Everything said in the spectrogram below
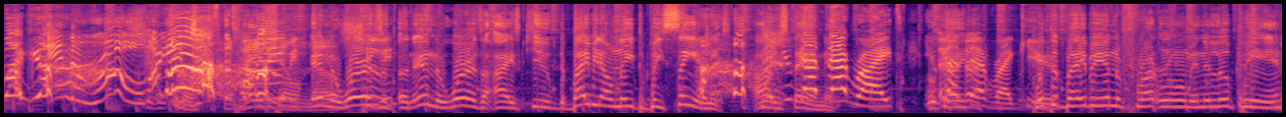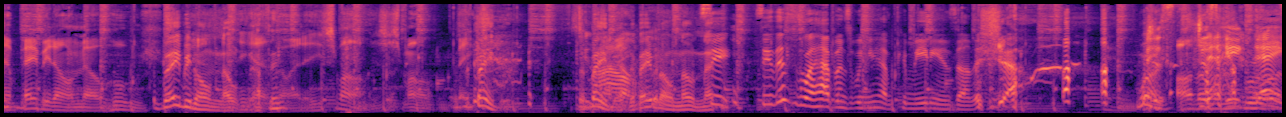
my God! in the room, are you The baby don't In the words, of, in the words of Ice Cube, the baby don't need to be seeing this. I understand you understand got that right. You got that right, Q. Put the baby in the front room in the little pen. The baby don't know who's. The baby don't know He nothing. no. He's small. He's a small It's a baby. baby. It's a baby. Wow. The baby don't know see, nothing. see, this is what happens when you have comedians on the show. What? Although when you grow up,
